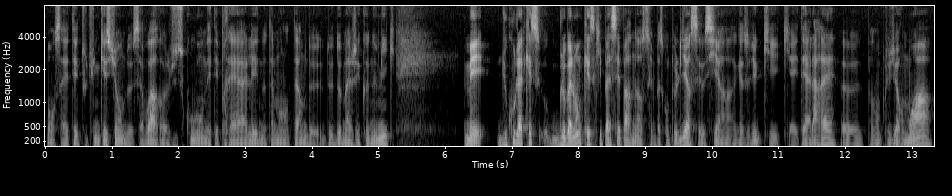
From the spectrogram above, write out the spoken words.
bon, ça a été toute une question de savoir jusqu'où on était prêt à aller, notamment en termes de, de dommages économiques. Mais du coup, là, globalement, qu'est-ce qui passait par Nord Stream? Parce qu'on peut le dire, c'est aussi un gazoduc qui, a été à l'arrêt euh, pendant plusieurs mois.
